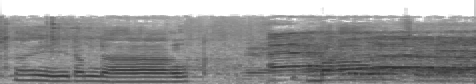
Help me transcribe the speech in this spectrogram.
ให้ดำดางเบาเช่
